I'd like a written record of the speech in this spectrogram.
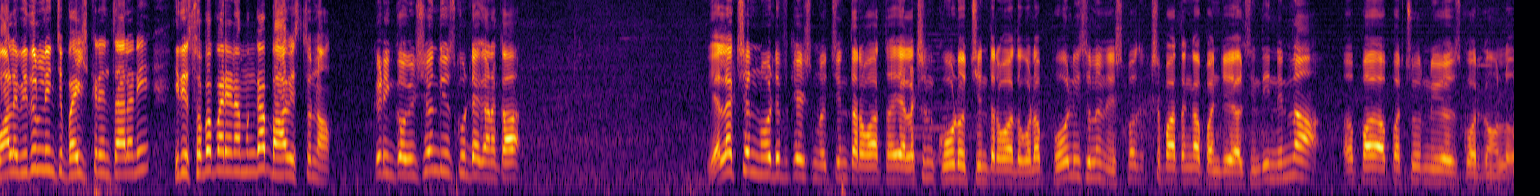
వాళ్ళ విధుల నుంచి బహిష్కరించాలని ఇది శుభ పరిణామంగా భావిస్తున్నాం. ఇక్కడ ఇంకో విషయం తీసుకుంటే కనుక ఎలక్షన్ నోటిఫికేషన్ వచ్చిన తర్వాత ఎలక్షన్ కోడ్ వచ్చిన తర్వాత కూడా పోలీసులు నిష్పక్షపాతంగా పనిచేయాల్సింది నిన్న పర్చూరు నియోజకవర్గంలో.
